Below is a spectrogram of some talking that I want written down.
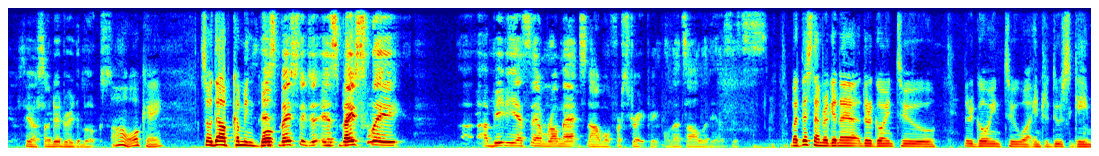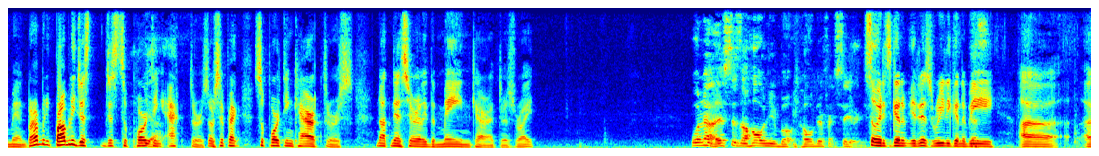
Yes, Yes, I did read the books. Oh, okay. So the upcoming book. It's basically it's basically a BDSM romance novel for straight people. That's all it is. It's But this time they're gonna they're going to they're going to uh, introduce gay men. Probably probably just just supporting Yeah. actors or supporting characters, not necessarily the main characters, right? Well, no, this is a whole new book, whole different series. So it's gonna it is really gonna be uh, a,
